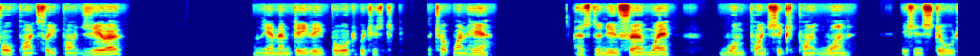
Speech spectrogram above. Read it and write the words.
4.3.0 on the MMDVM board, which is the top one here, has the new firmware 1.6.1 is installed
